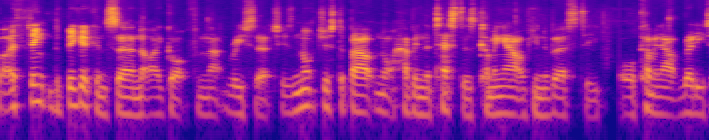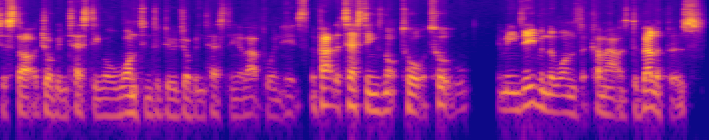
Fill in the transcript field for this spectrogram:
But I think the bigger concern that I got from that research is not just about not having the testers coming out of university or coming out ready to start a job in testing or wanting to do a job in testing at that point. It's the fact that testing is not taught at all. It means even the ones that come out as developers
